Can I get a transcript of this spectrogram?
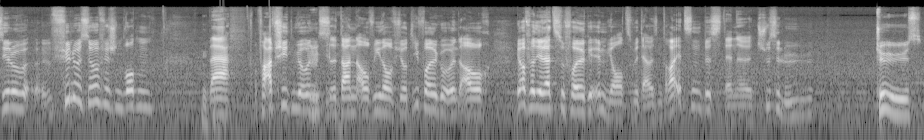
philosophischen Worten äh, verabschieden wir uns dann auch wieder für die Folge und auch ja, für die letzte Folge im Jahr 2013. Bis dann. Tschüsselü. Tschüss!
